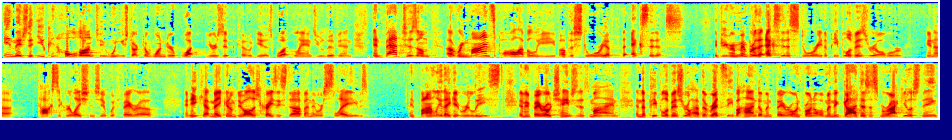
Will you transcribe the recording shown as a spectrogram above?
image that you can hold on to when you start to wonder what your zip code is, what land you live in. And baptism uh, reminds Paul, I believe, of the story of the Exodus. If you remember the Exodus story, the people of Israel were in a toxic relationship with Pharaoh, and he kept making them do all this crazy stuff, and they were slaves. And finally, they get released. And then Pharaoh changes his mind. And the people of Israel have the Red Sea behind them and Pharaoh in front of them. And then God does this miraculous thing.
